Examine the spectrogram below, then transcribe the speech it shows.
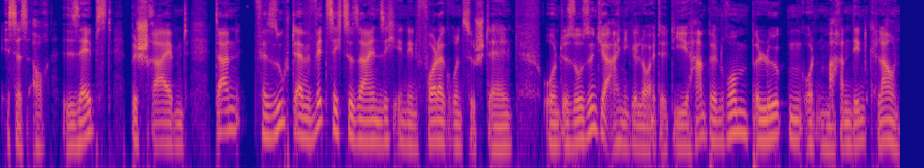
ist das auch selbstbeschreibend, dann versucht er witzig zu sein, sich in den Vordergrund zu stellen. Und so sind ja einige Leute, die hampeln rum, belöken und machen den Clown.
